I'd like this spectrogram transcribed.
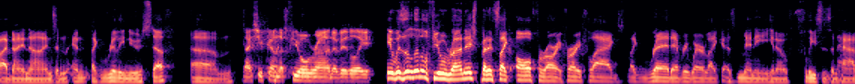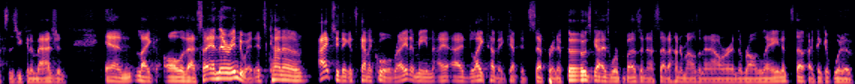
599s and and like really new stuff. Um, nice. You found the fuel run of Italy. It was a little fuel runish, but it's like all Ferrari, Ferrari flags, like red everywhere, like as many, you know, fleeces and hats as you can imagine. And like all of that. So, and they're into it. It's kind of, I actually think it's kind of cool, right? I mean, I, I liked how they kept it separate. If those guys were buzzing us at 100 miles an hour in the wrong lane and stuff, I think it would have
